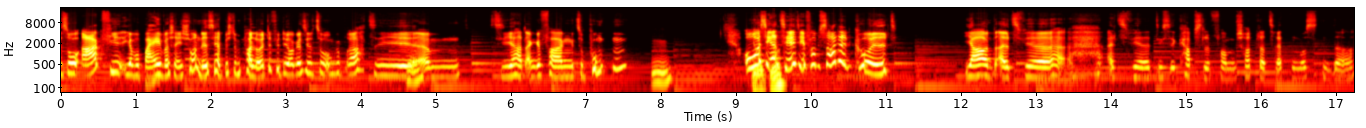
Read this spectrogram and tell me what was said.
so arg viel, ja, wobei wahrscheinlich schon. Ne? Sie hat bestimmt ein paar Leute für die Organisation umgebracht. Sie, Ja. ähm, sie hat angefangen zu pumpen. Mhm. Oh, Ja, sie gut. erzählt ihr vom Sonnenkult. Ja, und als wir, als wir diese Kapsel vom Schrottplatz retten mussten, da,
